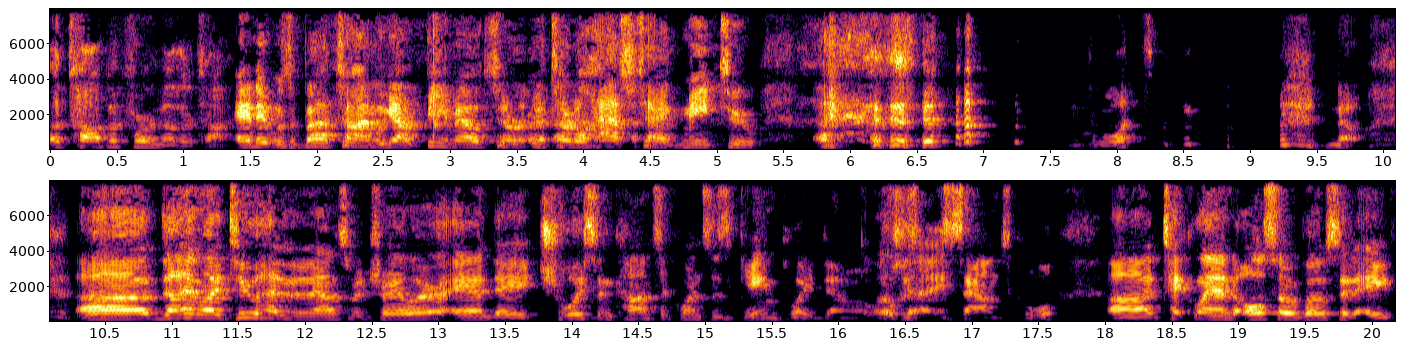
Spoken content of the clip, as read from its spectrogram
a topic for another time. And it was about time we got a female tur- turtle hashtag me too. what? no. Uh, Dying Light 2 had an announcement trailer and a Choice and Consequences gameplay demo, which okay. is, sounds cool. Uh, Techland also boasted a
